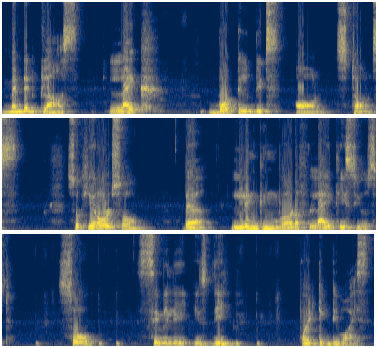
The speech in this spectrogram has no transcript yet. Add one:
mended glass like bottle bits on stones. So here also the linking word of like is used. So simile is the poetic device.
